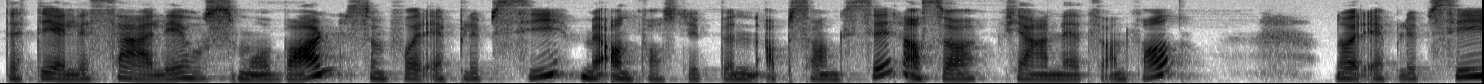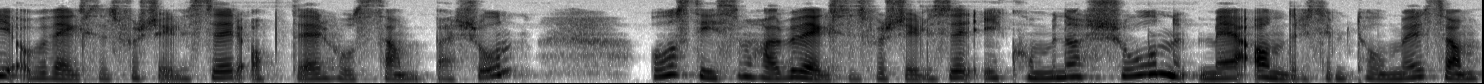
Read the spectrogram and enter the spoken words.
Dette gjelder særlig hos små barn som får epilepsi med anfallstypen absanser, altså fjernhetsanfall, når epilepsi og bevegelsesforstyrrelser opptrer hos samme person, og hos de som har bevegelsesforstyrrelser i kombinasjon med andre symptomer som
